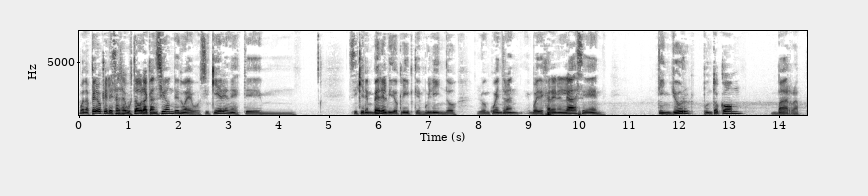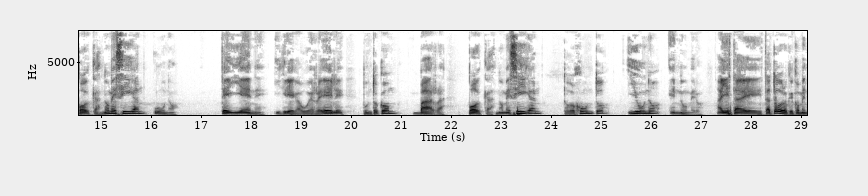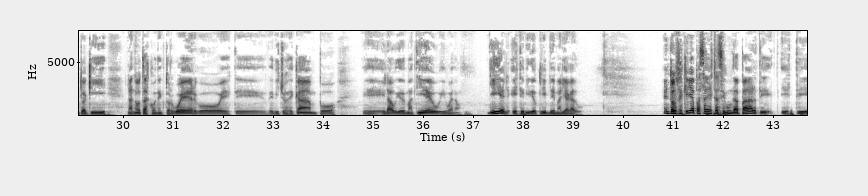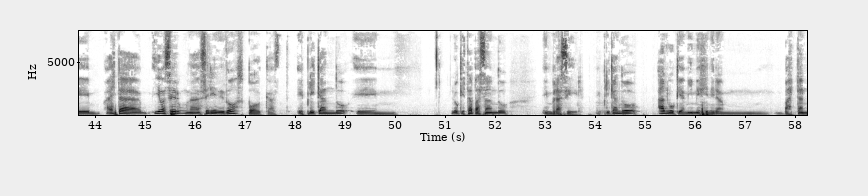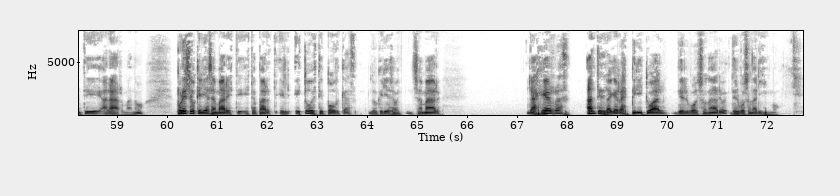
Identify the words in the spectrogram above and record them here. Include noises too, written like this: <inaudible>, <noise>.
Bueno, espero que les haya gustado la canción de nuevo. Si quieren, este, si quieren ver el videoclip, que es muy lindo, lo encuentran, voy a dejar el enlace en tinjur.com barra podcast. No me sigan, uno. t i n y u barra podcast. No me sigan, todo junto, y uno en número. Ahí está, eh, está todo lo que comento aquí, las notas con Héctor Huergo, este, de Bichos de Campo, eh, el audio de Mathieu y bueno, y este videoclip de María Gadú. Entonces, quería pasar a esta segunda parte, este, a esta, iba a ser una serie de dos podcasts explicando em, lo que está pasando en Brasil, explicando algo que a mí me genera bastante alarma, ¿no? Por eso quería llamar este, esta parte, eh, todo este podcast, lo quería llamar, las guerras antes de la guerra espiritual del Bolsonaro, del bolsonarismo.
